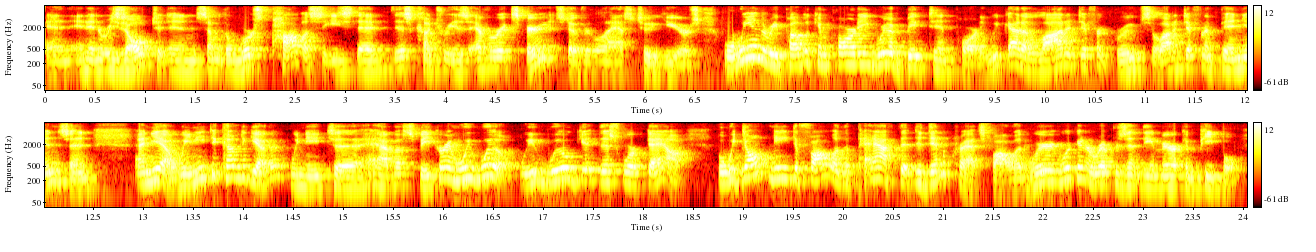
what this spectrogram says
And, and it resulted in some of the worst policies that this country has ever experienced over the last two years. Well, we in the Republican Party, we're a big tent party. We've got a lot of different groups, a lot of different opinions, and and yeah, we need to come together. We need to have a speaker, and we will. We will get this worked out. But we don't need to follow the path that the Democrats followed. We're, we're going to represent the American people.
